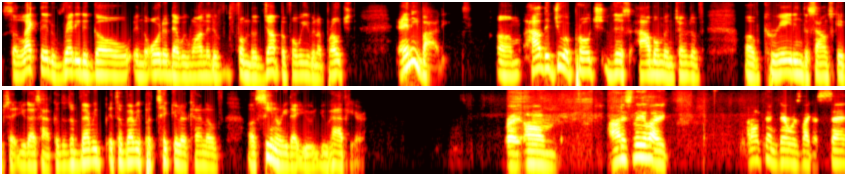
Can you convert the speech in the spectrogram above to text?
selected, ready to go in the order that we wanted from the jump before we even approached anybody um, how did you approach this album in terms of of creating the soundscapes that you guys have? Because it's a very it's a very particular kind of uh, scenery that you you have here. Right. Um. Honestly, like I don't think there was like a set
